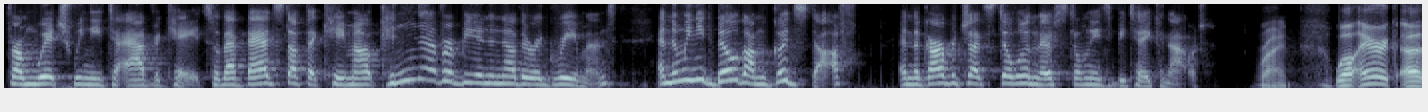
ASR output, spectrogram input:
from which we need to advocate. So that bad stuff that came out can never be in another agreement. And then we need to build on the good stuff. And the garbage that's still in there still needs to be taken out. Right. Well, Eric, uh,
